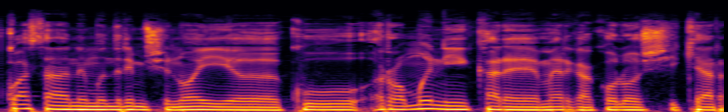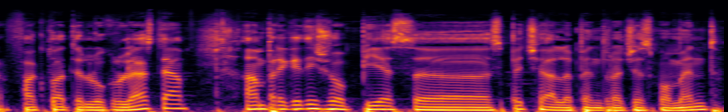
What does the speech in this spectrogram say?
cu asta ne mândrim și noi uh, cu românii care merg acolo și chiar fac toate lucrurile astea. Am pregătit și o piesă specială pentru acest moment.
